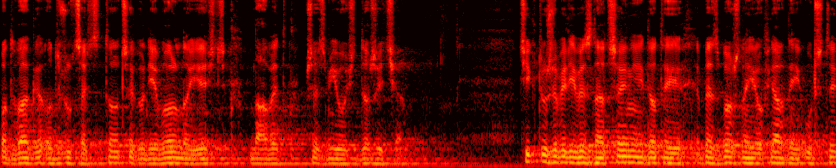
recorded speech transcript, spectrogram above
odwagę odrzucać to, czego nie wolno jeść nawet przez miłość do życia. Ci, którzy byli wyznaczeni do tej bezbożnej ofiarnej uczty,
